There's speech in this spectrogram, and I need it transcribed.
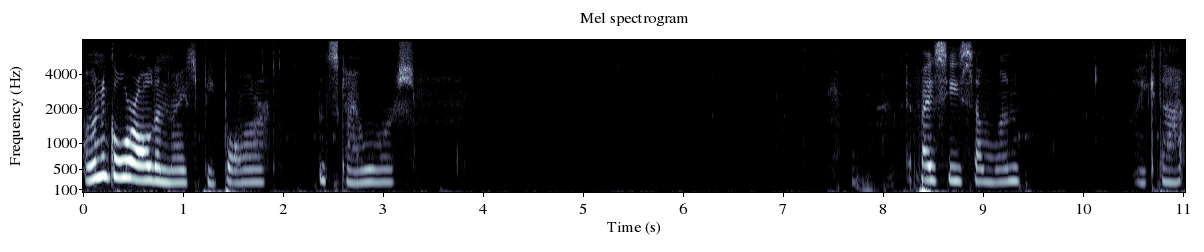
I want to go where all the nice people are in Sky Wars. If I see someone like that,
